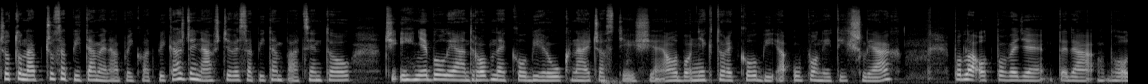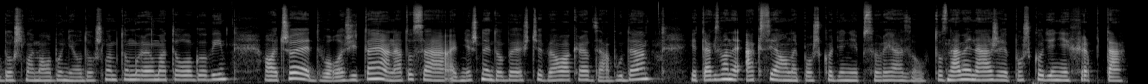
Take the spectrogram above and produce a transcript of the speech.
Čo, to, čo sa pýtame napríklad? Pri každej návšteve sa pýtam pacientov, či ich nebolia drobné klby rúk najčastejšie, alebo niektoré klby a úplný tých šliach. Podľa odpovede teda ho odošlem alebo neodošlem tomu reumatologovi. Ale čo je dôležité, a na to sa aj v dnešnej dobe ešte veľakrát zabúda, je tzv. axiálne poškodenie psoriázov. To znamená, že je poškodenie chrbta,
